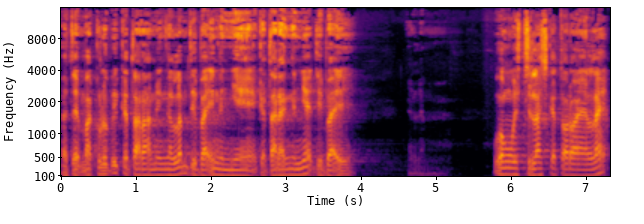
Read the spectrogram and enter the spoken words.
Batik maklub itu ketarane ngelem tiba ngenyek, ketarane ngenyek tiba Wong wis jelas ketara elek,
